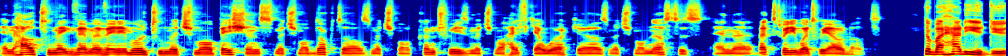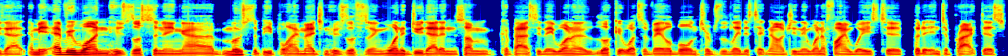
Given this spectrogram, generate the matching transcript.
and how to make them available to much more patients, much more doctors, much more countries, much more healthcare workers, much more nurses. And uh, that's really what we are about. So, but how do you do that? I mean, everyone who's listening, uh, most of the people I imagine who's listening want to do that in some capacity. They want to look at what's available in terms of the latest technology and they want to find ways to put it into practice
